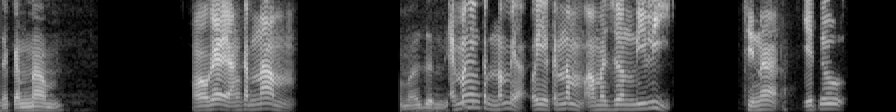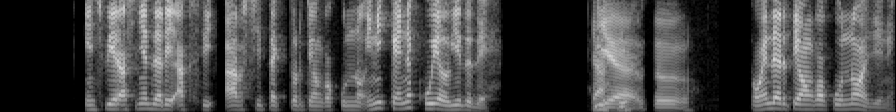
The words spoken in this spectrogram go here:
Yang keenam. Oke, yang keenam. Amazon. Emang yang keenam ya? Oh iya, keenam Amazon Lily. Cina. Yaitu inspirasinya dari arsi- arsitektur Tiongkok kuno. Ini kayaknya kuil gitu deh. Ya Iya, sih. betul. Pokoknya dari Tiongkok kuno aja nih.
